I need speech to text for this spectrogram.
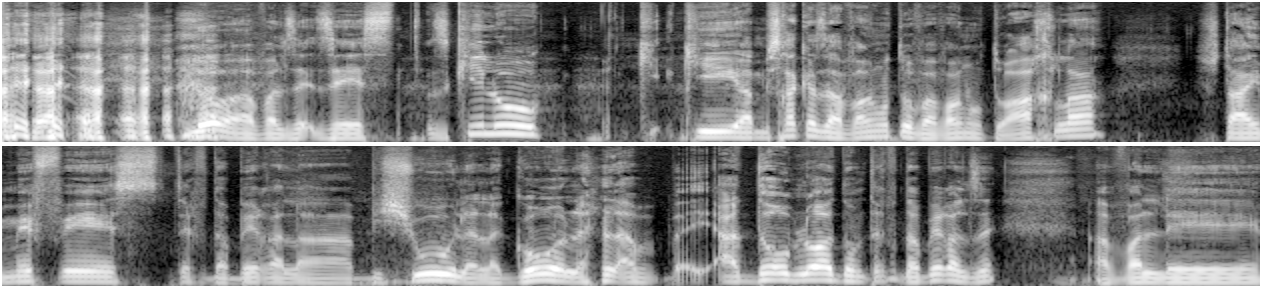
לא, אבל זה, זה, זה כאילו, כי, המשחק הזה עברנו אותו ועברנו אותו אחלה. 2-0, תכף נדבר על הבישול, על הגול, על האדום, לא אדום, תכף נדבר על זה. אבל uh,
